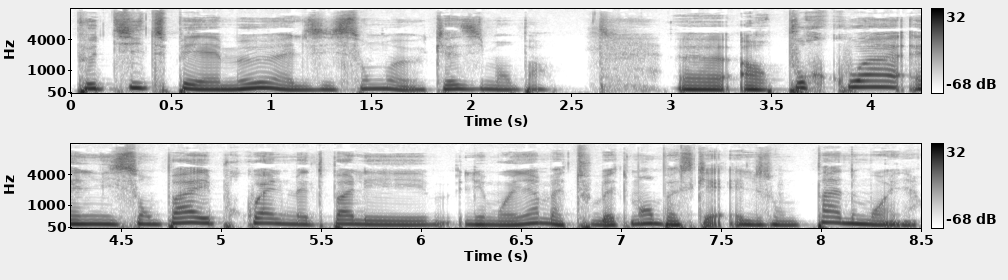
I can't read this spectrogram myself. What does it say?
petites PME, elles y sont euh, quasiment pas. Alors pourquoi elles n'y sont pas et pourquoi elles mettent pas les, moyens? Bah, Tout bêtement parce qu'elles n'ont pas de moyens.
